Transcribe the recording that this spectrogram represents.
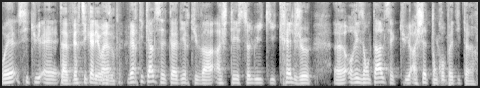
Ouais, si tu es T'as verticale et ouais, horizontale. vertical, c'est-à-dire tu vas acheter celui qui crée le jeu. Euh, horizontal, c'est que tu achètes ton compétiteur.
